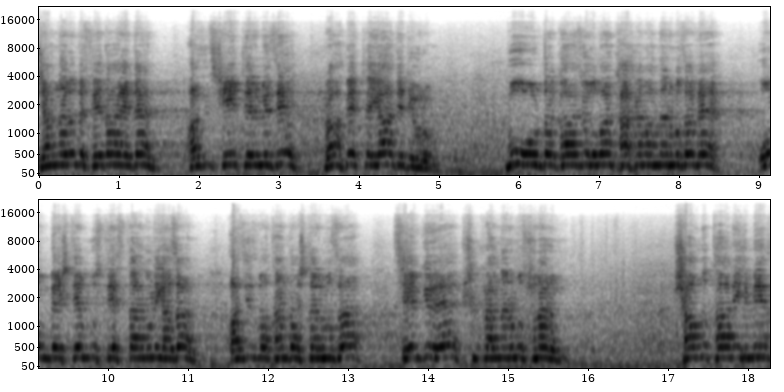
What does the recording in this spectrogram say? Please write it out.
canlarını feda eden aziz şehitlerimizi rahmetle yad ediyorum. Bu uğurda gazi olan kahramanlarımıza ve 15 Temmuz destanını yazan aziz vatandaşlarımıza sevgi ve şükranlarımı sunarım. Şanlı tarihimiz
